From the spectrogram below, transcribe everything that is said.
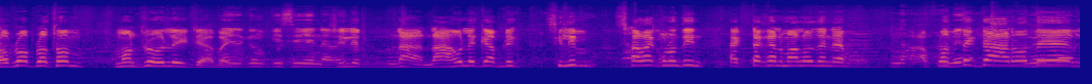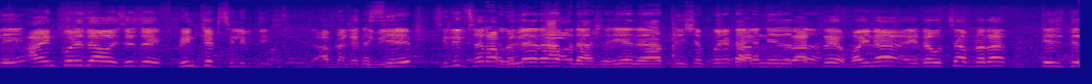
সর্বপ্রথম মন্ত্র হলো এইটা ভাই। স্লিপ না না হলে কি আপনি স্লিপ ছাড়া কোনোদিন এক টাকার মালও দেন প্রত্যেকটা আরতে আইন করে দেওয়া হয়েছে যে প্রিন্টেড স্লিপ দিন আপনাকে দিবে। স্লিপ ছাড়া আপনাকে রাত্রে হিসাব করে টাকা নিয়ে রাত্রে হয় না এটা হচ্ছে আপনারা কেজিতে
